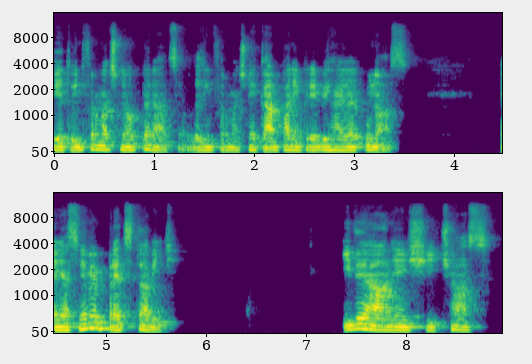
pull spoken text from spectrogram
tieto informačné operácie, dezinformačné kampane prebiehajú aj u nás. A ja si neviem predstaviť ideálnejší čas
